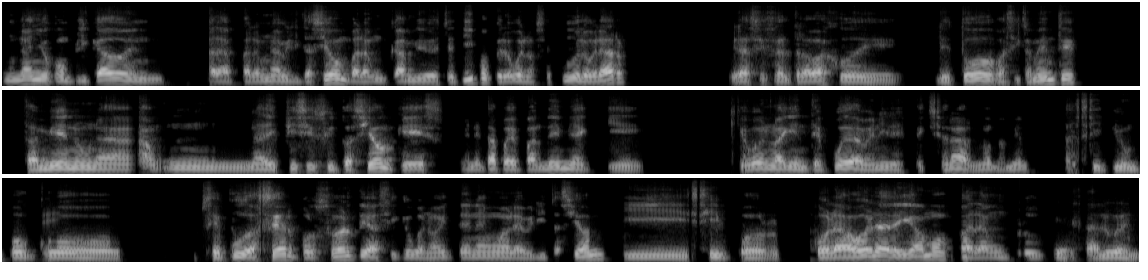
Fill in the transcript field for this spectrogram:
un año complicado en, para, una habilitación, para un cambio de este tipo, pero bueno, se pudo lograr gracias al trabajo de, todos, básicamente. También una, difícil situación que es en etapa de pandemia que, que, bueno, alguien te pueda venir a inspeccionar, ¿no? También. Así que un poco se pudo hacer, por suerte, así que bueno, hoy tenemos la habilitación y sí, por, por ahora, digamos, para un producto de salud.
